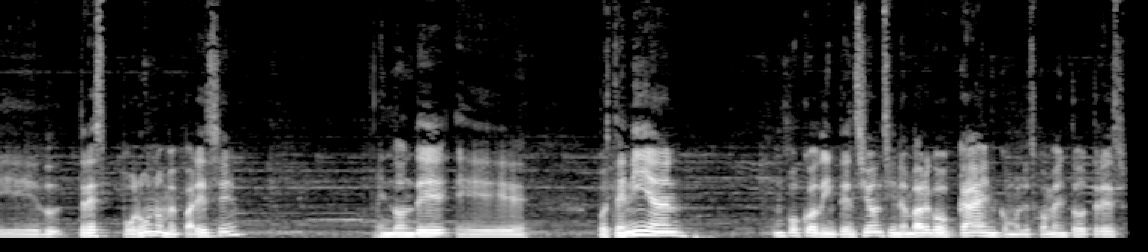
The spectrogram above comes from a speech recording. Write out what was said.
3 eh, por 1 me parece, en donde eh, pues tenían un poco de intención, sin embargo caen, como les comento, 3,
